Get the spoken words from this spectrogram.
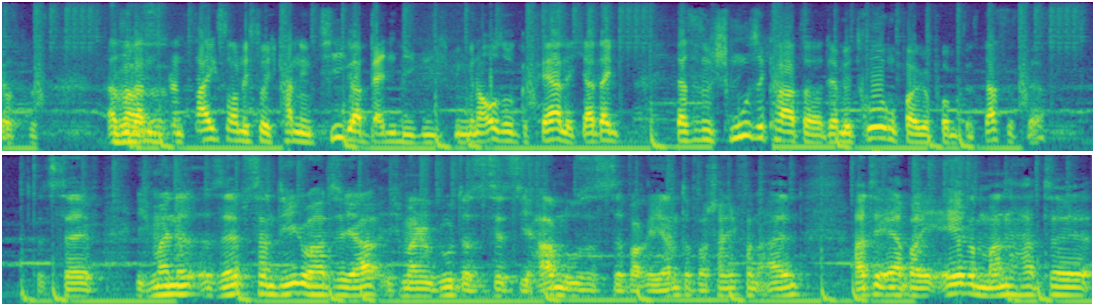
Das ist, also dann, dann zeigst du auch nicht so, ich kann den Tiger bändigen, ich bin genauso gefährlich. Ja, denk, das ist ein Schmusekater, der mit Drogen vollgepumpt ist. Das ist der. Das safe. Ich meine, selbst San Diego hatte ja, ich meine, gut, das ist jetzt die harmloseste Variante wahrscheinlich von allen, hatte er bei Ehrenmann, hatte,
